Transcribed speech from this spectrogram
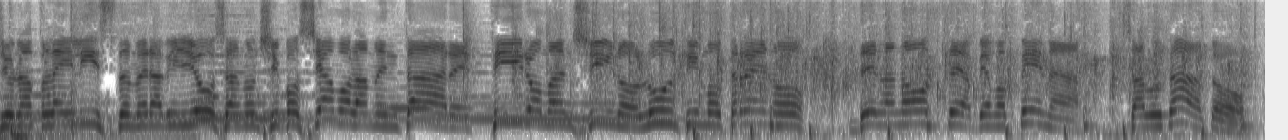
Oggi una playlist meravigliosa, non ci possiamo lamentare. Tiro Mancino, l'ultimo treno della notte. Abbiamo appena salutato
